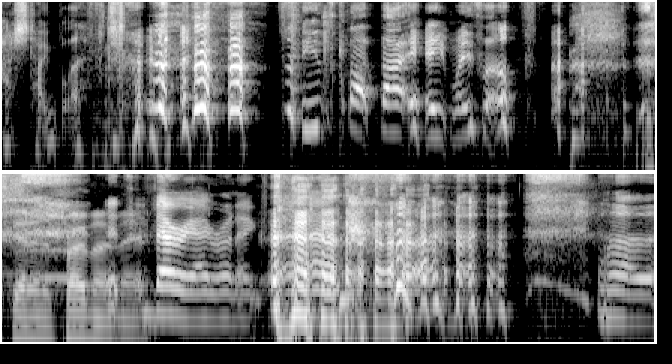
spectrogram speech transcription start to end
hashtag blessed please cut that i hate myself Let's into the promo, it's mate. very ironic but, um, uh,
